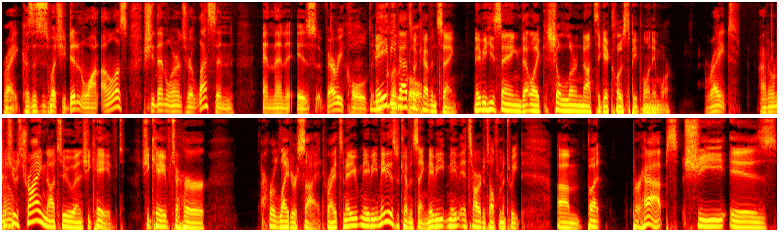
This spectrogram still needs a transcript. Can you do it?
right because this is what she didn't want unless she then learns her lesson and then it is very cold and Maybe that's what. Kevin's saying. Maybe he's saying that like she'll learn not to get close to people anymore right I don't know she was trying not to, and she caved. She caved to her her lighter side, right? So maybe maybe maybe this is what Kevin's saying. Maybe maybe it's hard to tell from a tweet, um, but perhaps she is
